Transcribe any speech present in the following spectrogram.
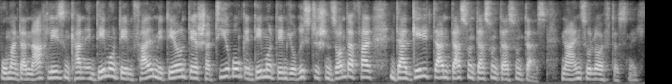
wo man dann nachlesen kann, in dem und dem Fall mit der und der Schattierung, in dem und dem juristischen Sonderfall, da gilt dann das und das und das und das. Nein, so läuft das nicht.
